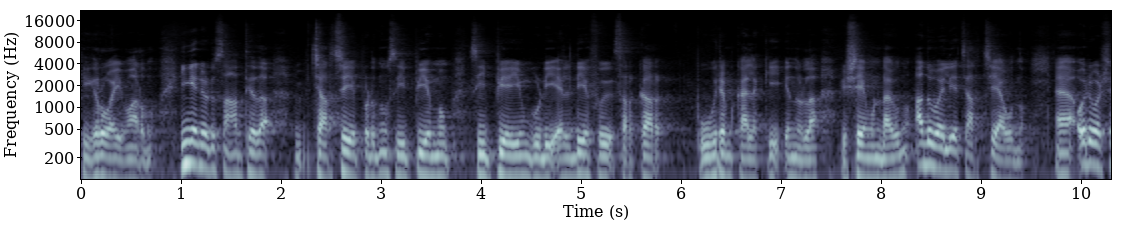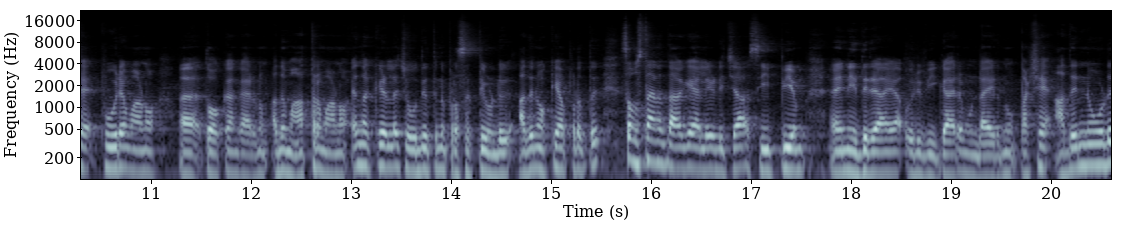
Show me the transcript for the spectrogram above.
ഹീറോ ആയി മാറുന്നു. ഇങ്ങനെ ഒരു സാധ്യത ചർച്ച ചെയ്യപ്പെടുന്നു. സി പി എമ്മും സി പി ഐയും കൂടി എൽ ഡി എഫ് സർക്കാർ പൂരം കലക്കി എന്നുള്ള വിഷയമുണ്ടാകുന്നു. അത് വലിയ ചർച്ചയാകുന്നു ഒരുപക്ഷെ പൂരമാണോ തോക്കാൻ കാരണം അത് മാത്രമാണോ എന്നൊക്കെയുള്ള ചോദ്യത്തിന് പ്രസക്തിയുണ്ട്. അതിനൊക്കെ അപ്പുറത്ത് സംസ്ഥാനത്താകെ അലയടിച്ച സി പി എമ്മിനെതിരായ ഒരു വികാരമുണ്ടായിരുന്നു. പക്ഷേ അതിനോട്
